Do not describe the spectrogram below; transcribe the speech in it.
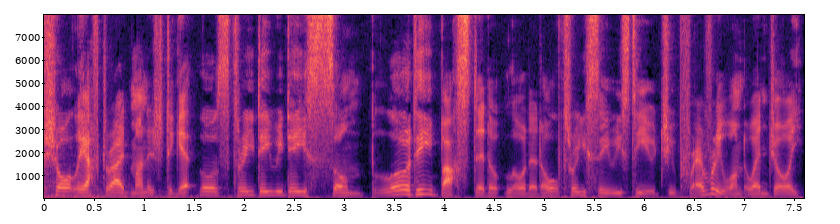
shortly after I'd managed to get those three DVDs, some bloody bastard uploaded all three series to YouTube for everyone to enjoy,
